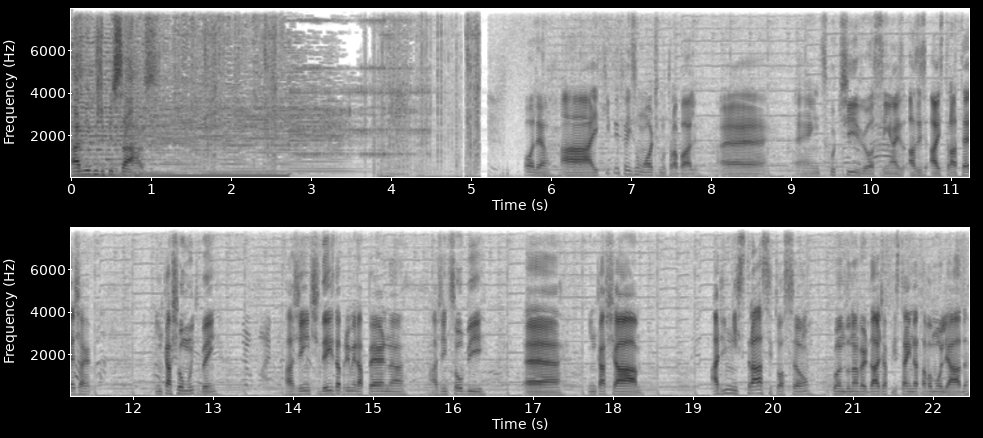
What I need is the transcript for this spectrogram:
Amigos de Pissarras. Olha, a equipe fez um ótimo trabalho. É, é indiscutível, assim, a, a, estratégia encaixou muito bem. A gente, desde a primeira perna, a gente soube é, encaixar, administrar a situação, quando na verdade a pista ainda estava molhada.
